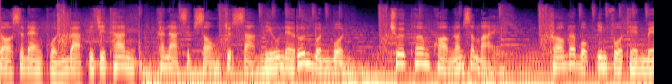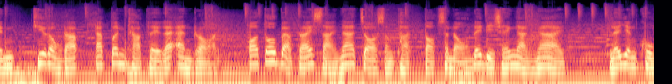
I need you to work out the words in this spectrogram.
จอแสดงผลแบบดิจิทัล ขนาด 12.3 นิ้วในรุ่นบนๆ ช่วยเพิ่มความล้ำสมัย พร้อมระบบอินโฟเทนเมนต์ที่รองรับ Apple CarPlay และ Android ออโต้แบบไร้สายหน้าจอสัมผัสตอบสนองได้ดีใช้งานง่าย และยังคง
